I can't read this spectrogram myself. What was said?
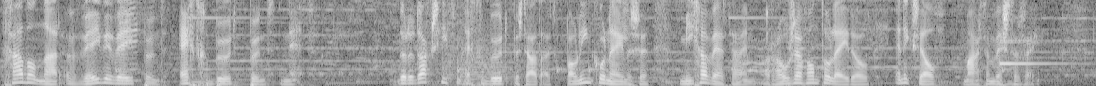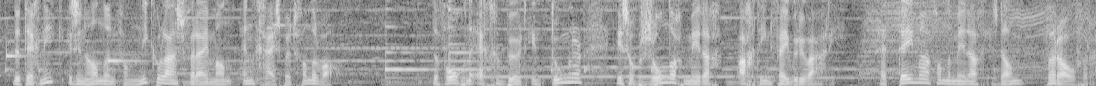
Ga dan naar www.echtgebeurd.net. De redactie van Echt Gebeurd bestaat uit Paulien Cornelissen, Micha Wertheim, Rosa van Toledo en ikzelf, Maarten Westerveen. De techniek is in handen van Nicolaas Vrijman en Gijsbert van der Wal. De volgende Echt Gebeurd in Toemler is op zondagmiddag 18 februari. Het thema van de middag is dan veroveren.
